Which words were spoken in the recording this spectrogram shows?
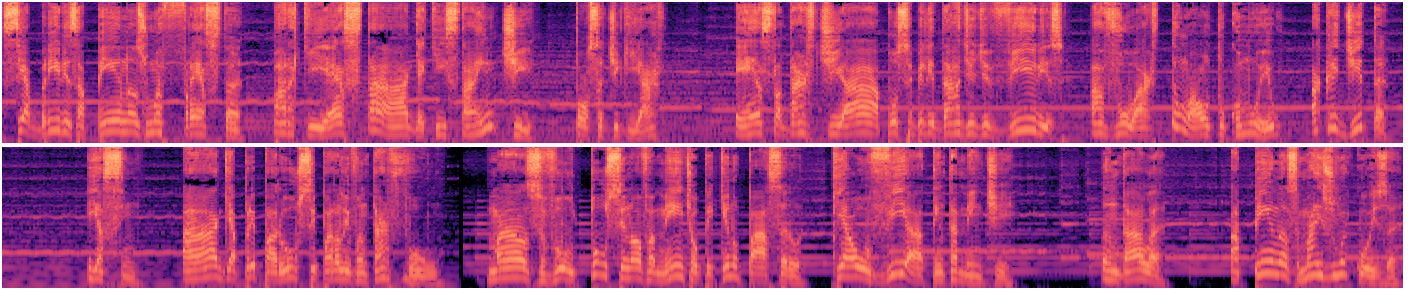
Se abrires apenas uma fresta para que esta águia que está em ti possa te guiar, esta dar-te-á a possibilidade de vires a voar tão alto como eu. Acredita! E assim, a águia preparou-se para levantar voo, mas voltou-se novamente ao pequeno pássaro, que a ouvia atentamente. Andala, apenas mais uma coisa.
